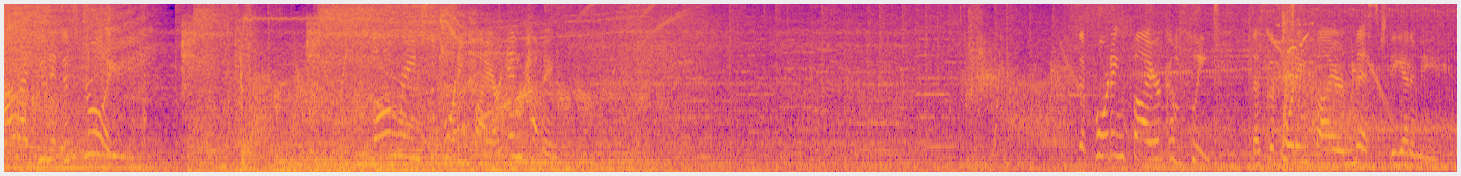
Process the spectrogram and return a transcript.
Allied unit destroyed. Long-range supporting fire incoming. Supporting fire complete. The supporting fire missed the enemy.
